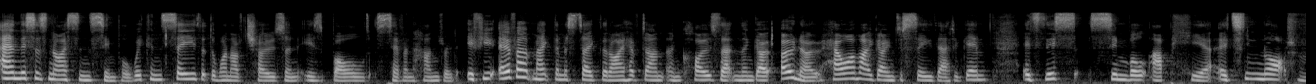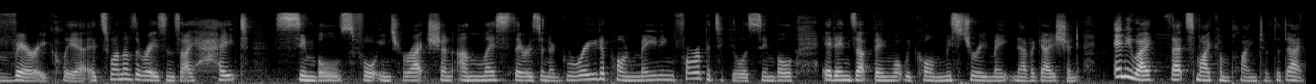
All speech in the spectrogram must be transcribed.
And this is nice and simple. We can see that the one I've chosen is bold 700. If you ever make the mistake that I have done and close that and then go, oh no, how am I going to see that again? It's this symbol up here. It's not very clear. It's one of the reasons I hate symbols for interaction unless there is an agreed upon meaning for a particular symbol. It ends up being what we call mystery meat navigation. Anyway, that's my complaint of the day.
